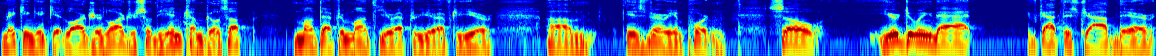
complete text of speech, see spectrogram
making it get larger and larger so the income goes up month after month, year after year after year, um, is very important. So you're doing that. You've got this job there,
